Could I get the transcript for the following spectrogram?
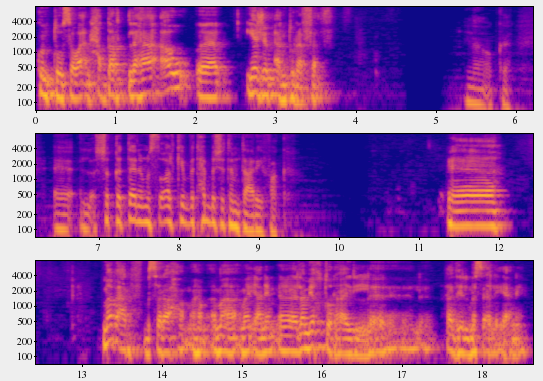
كنت سواء حضرت لها أو يجب أن تنفذ نعم أوكي الشق الثاني من السؤال كيف بتحبش يتم تعريفك؟ أه ما بعرف بصراحة ما, ما يعني لم يخطر هاي هذه المسألة يعني.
